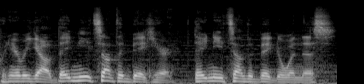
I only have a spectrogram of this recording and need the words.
And here we go. They need something big here. They need something big to win this.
